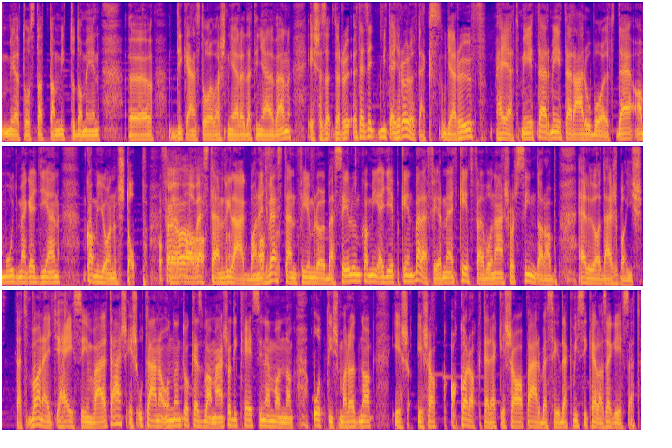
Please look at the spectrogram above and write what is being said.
méltóztattam, mit tudom én, uh, Dickens-t olvasni eredeti nyelven, és ez, ez egy, mit, egy röltex, ugye rőf helyett méter, méter árubolt, de amúgy meg egy ilyen kamion stop a, fel, a, a western a, világban. Egy a, western filmről beszélünk, ami egyébként beleférne egy kétfelvonásos színdarab előadásba is. Tehát van egy helyszínváltás, és utána onnantól kezdve a második helyszínen vannak, ott is maradnak, és, és a, a karakterek és a párbeszédek viszik el az egészet.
